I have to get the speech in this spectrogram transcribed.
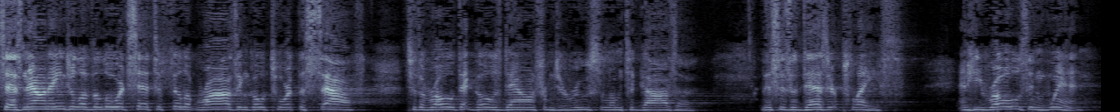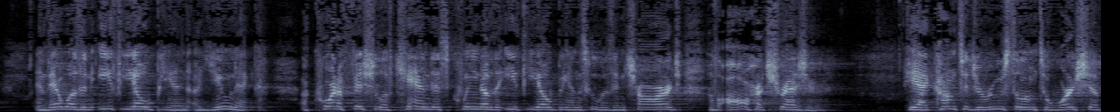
says, Now an angel of the Lord said to Philip, Rise and go toward the south to the road that goes down from Jerusalem to Gaza. This is a desert place. And he rose and went. And there was an Ethiopian, a eunuch, a court official of Candace, queen of the Ethiopians, who was in charge of all her treasure. He had come to Jerusalem to worship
